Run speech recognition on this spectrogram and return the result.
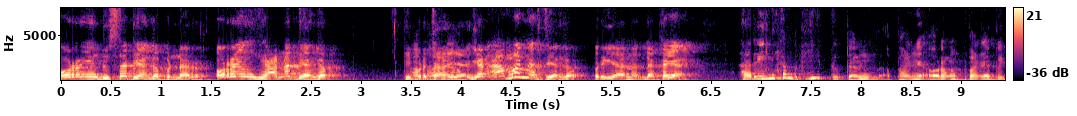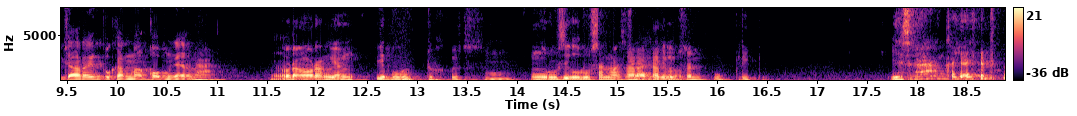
orang yang dusta dianggap benar, orang yang hianat dianggap dipercaya, yang amanah dianggap berkhianat. Nah, kayak hari ini kan begitu. Dan banyak orang banyak bicara yang bukan makomnya. Nah, orang-orang yang ya bodoh, Gus. Mengurusi urusan masyarakat, Jahil. urusan publik. Ya sekarang kayaknya tuh.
